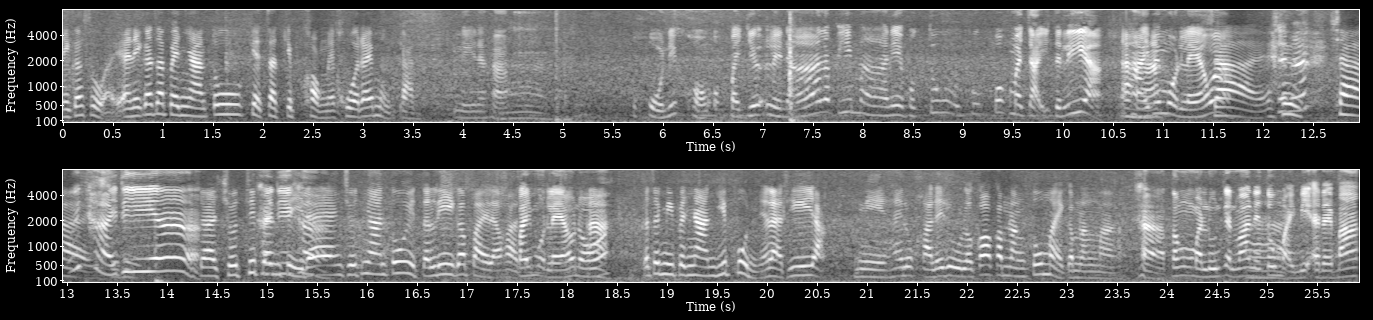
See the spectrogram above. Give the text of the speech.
นี่ก็สวย อันนี้ก็จะเป็นงานตู้เก็บจัดเก็บของในครัวได้เหมือนกัน นี่นะคะ โอ้โหนี่ของออกไปเยอะเลยนะ แล้วพี่มาเนี่ยพวกตู้พวกพวกมาจากอิตาลีอะอ่าฮะ หายไปหมดแล้วใช่อะใช่ไหม ใช่อุ๊ยขายดีอะจะชุดที่เป็นขายดีสีค่ะแดง ชุดงานตู้อิตาลีก็ไปแล้วค่ะไปหมดแล้วเนาะ อะก็จะมีเป็นงานญี่ปุ่นนี่แหละที่อยาก มีให้ลูกค้าได้ดูแล้วก็กำลังตู้ใหม่กำลังมา ค่ะ ต้องมาลุ้นกันว่าในอ่าตู้ใหม่มีอะไรบ้าง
